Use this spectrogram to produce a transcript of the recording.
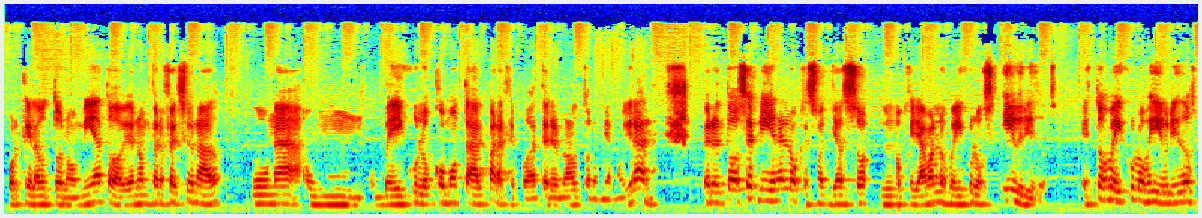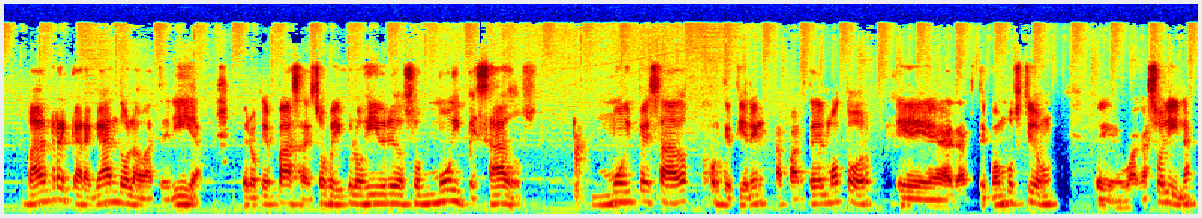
Porque la autonomía todavía no han perfeccionado, una, un, vehículo como tal para que pueda tener una autonomía muy grande. Pero entonces vienen lo que son ya son lo que llaman los vehículos híbridos. Estos vehículos híbridos van recargando la batería. Pero ¿qué pasa? Esos vehículos híbridos son muy pesados, muy pesados porque tienen, aparte del motor eh, de combustión eh, o a gasolina,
